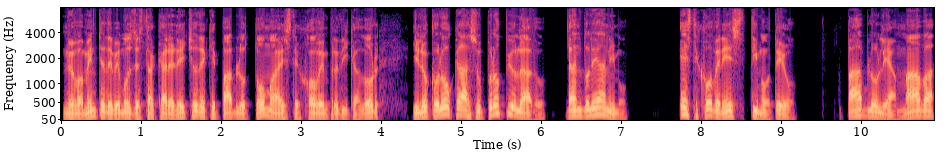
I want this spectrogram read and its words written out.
Nuevamente debemos destacar el hecho de que Pablo toma a este joven predicador y lo coloca a su propio lado, dándole ánimo. Este joven es Timoteo. Pablo le amaba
